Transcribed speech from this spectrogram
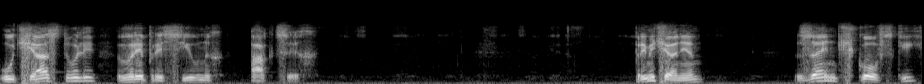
участвовали в репрессивных акциях. Примечание. Занчковский.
